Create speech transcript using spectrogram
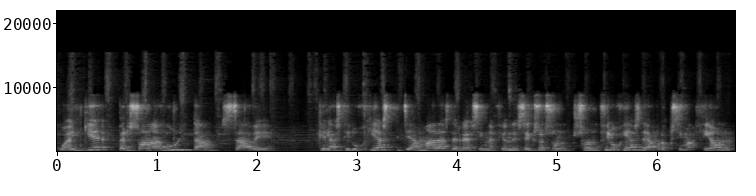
cualquier persona adulta sabe que las cirugías llamadas de reasignación de sexo son, son cirugías de aproximación.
